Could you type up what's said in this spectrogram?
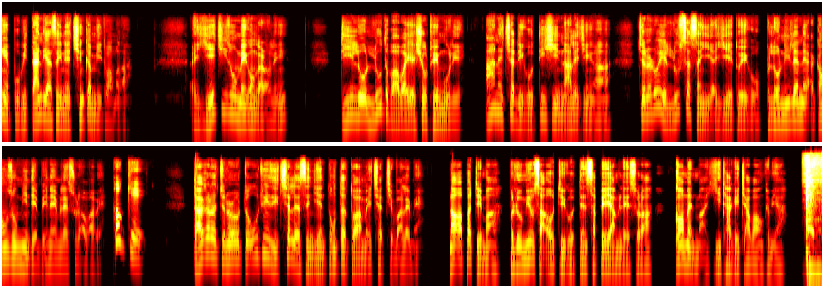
ငယ်ပူပြီးတန်းတရားစိတ်နဲ့ချင်းကပ်မိသွားမလားအရေးကြီးဆုံးမေကုန်းကတော့လင်ဒီလိုလူတဘာဝရဲ့ရှုပ်ထွေးမှုတွေအားနဲ့ချက်တွေကိုသိရှိနားလည်ခြင်းက ကျွန်တော်တို့ရဲ့လူဆက်ဆံရေးအရေးအသွေးကိုဘယ်လိုနည်းလဲနဲ့အကောင်းဆုံးမြင့်တင်ပေးနိုင်မလဲဆိုတာပါပဲဟုတ်ကဲ့ဒါကတော့ကျွန်တော်တို့တူးချင်းစီချက်လက်စင်ချင်းသုံးသက်သွားမယ်ချက်ချပါလိမ့်မယ်နောက်အပတ်ဒီမှာဘယ်လိုမျိုးစာအုပ်တွေကိုတင်ဆက်ပေးရမလဲဆိုတာ comment မှာရေးထားခဲ့ကြပါအောင်ခင်ဗျာ Wow.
